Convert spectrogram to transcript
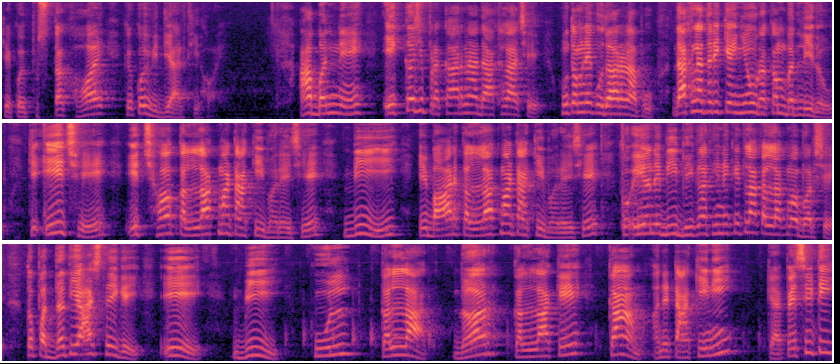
કે કોઈ પુસ્તક હોય કે કોઈ વિદ્યાર્થી હોય. આ બંને એક જ પ્રકારના દાખલા છે. હું તમને એક ઉદાહરણ આપું. દાખલા તરીકે અહીંયા હું રકમ બદલી દઉં કે એ છે, એ છ કલાકમાં ટાંકી ભરે છે, બી એ બાર કલાકમાં ટાંકી ભરે છે, તો એ અને બી ભેગા થઈને કેટલા કલાકમાં ભરશે? તો પદ્ધતિ આ જ થઈ ગઈ. એ, બી કુલ કલાક, દર કલાકે કામ અને ટાંકીની કેપેસિટી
